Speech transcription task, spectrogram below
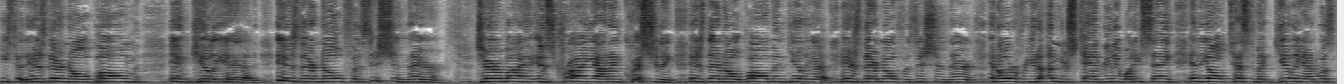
He said, Is there no balm in Gilead? Is there no physician there? Jeremiah is crying out and questioning, Is there no balm in Gilead? Is there no physician there? In order for you to understand really what he's saying, in the Old Testament, Gilead was,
